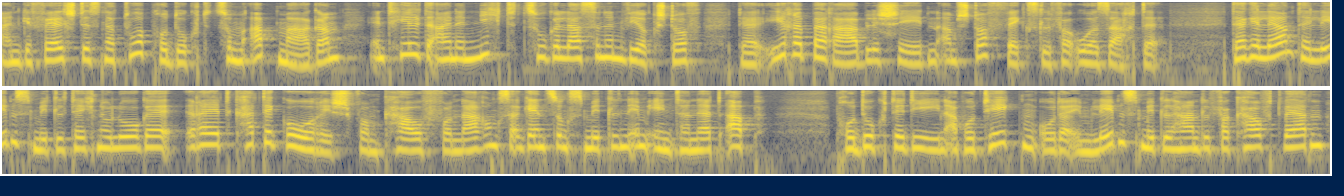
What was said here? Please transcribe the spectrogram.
Ein gefälschtes Naturprodukt zum Abmagern enthielt einen nicht zugelassenen Wirkstoff, der irreparable Schäden am Stoffwechsel verursachte. Der gelernte Lebensmitteltechnologe rät kategorisch vom Kauf von Nahrungsergänzungsmitteln im Internet ab. Produkte, die in Apotheken oder im Lebensmittelhandel verkauft werden,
